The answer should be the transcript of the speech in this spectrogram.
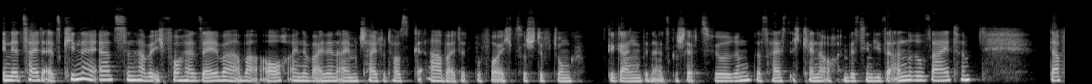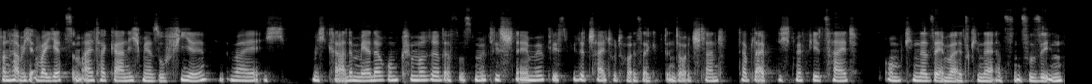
In der Zeit als Kinderärztin habe ich vorher selber aber auch eine Weile in einem Childhood House gearbeitet, bevor ich zur Stiftung gegangen bin als Geschäftsführerin. Das heißt, ich kenne auch ein bisschen diese andere Seite. Davon habe ich aber jetzt im Alltag gar nicht mehr so viel, weil ich mich gerade mehr darum kümmere, dass es möglichst schnell möglichst viele Childhood-Häuser gibt in Deutschland. Da bleibt nicht mehr viel Zeit um Kinder selber als Kinderärztin zu sehen.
